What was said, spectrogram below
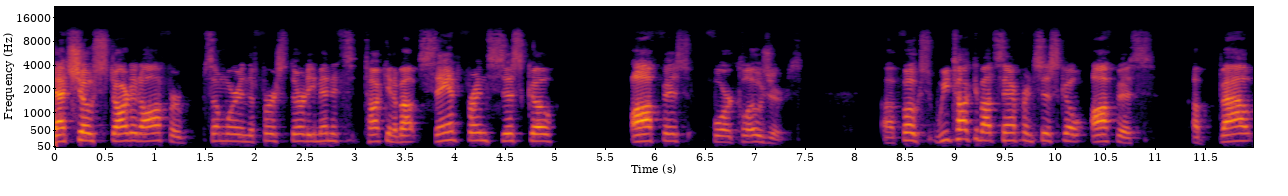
That show started off, or somewhere in the first 30 minutes, talking about San Francisco office foreclosures. Uh, folks, we talked about San Francisco office about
